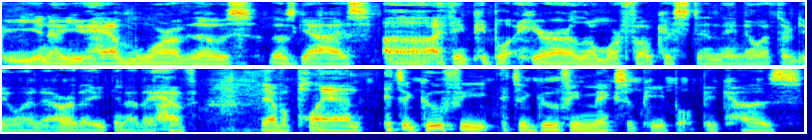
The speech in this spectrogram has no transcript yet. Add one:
you know, you have more of those those guys. Uh, I think people here are a little more focused and they know what they're doing, or they, you know, they have they have a plan. It's a goofy it's a goofy mix of people because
